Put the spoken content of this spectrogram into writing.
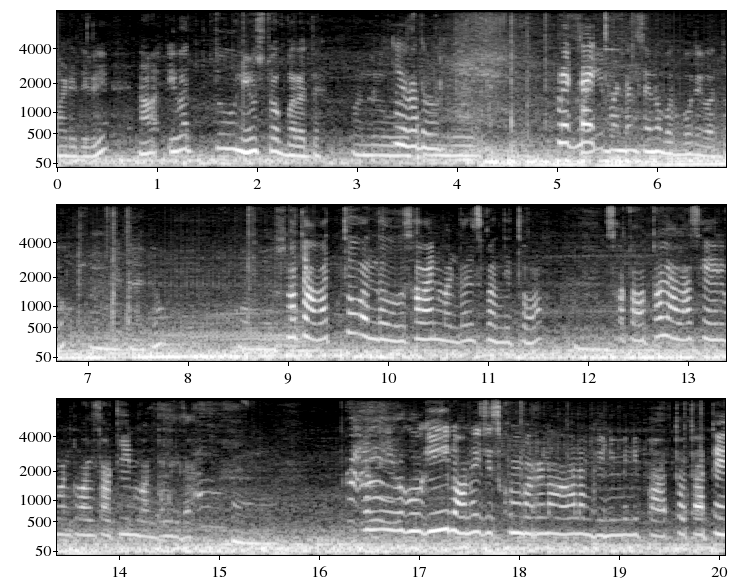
ಮಾಡಿದ್ದೀವಿ. ನಾ ಇವತ್ತು ನ್ಯೂ ಸ್ಟಾಕ್ ಬರುತ್ತೆ. ಒಂದು ಮಿಡ್ ನೈಟ್ ಬಂಡಲ್ಸ್ ಏನೋ ಬರ್ಬೋದು ಇವತ್ತು. ಆಲ್ಮೋಸ್ಟ್ ಮತ್ತು ಅವತ್ತು ಒಂದು ಸೆವೆನ್ ಬಂಡಲ್ಸ್ ಬಂದಿತ್ತು. ಸೊ ಟೋಟಲ್ ಎಲ್ಲ ಸೇರಿ ಒಂದು ಟ್ವೆಲ್ ತರ್ಟೀನ್ ಬಂಡಲ್ ಇದೆ. ಇವಾಗ ಹೋಗಿ ನಾನ್ ವೆಜ್ ಇಸ್ಕೊಂಬರೋಣ. ನಮ್ಗೆ ಗಿಣಿ ಮಿನಿ ಪಾತ ತಾತೆ.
